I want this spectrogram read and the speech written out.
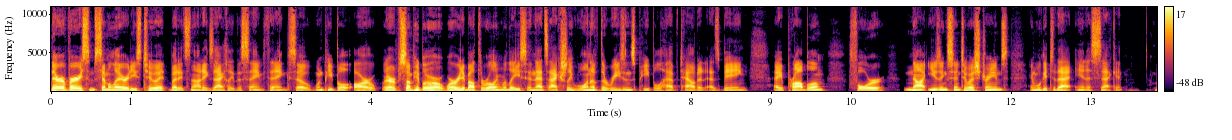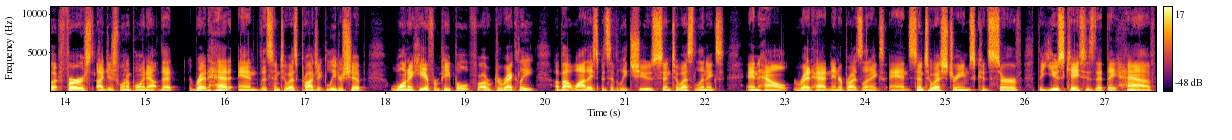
there are very some similarities to it, but it's not exactly the same thing. So when people are, there are some people who are worried about the rolling release, and that's actually one of the reasons people have touted as being a problem for not using CentOS streams, and we'll get to that in a second. But first, I just want to point out that Red Hat and the CentOS project leadership want to hear from people for, directly about why they specifically choose CentOS Linux and how Red Hat and Enterprise Linux and CentOS streams could serve the use cases that they have.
